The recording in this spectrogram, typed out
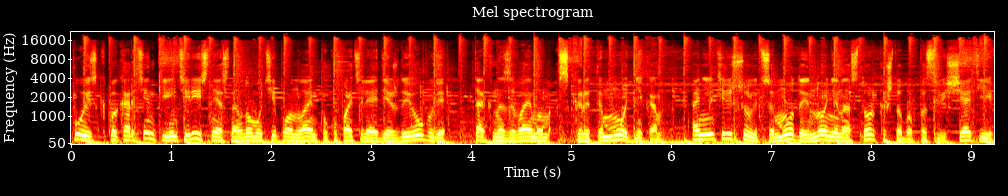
Поиск по картинке интереснее основному типу онлайн-покупателей одежды и обуви, так называемым скрытым модникам. Они интересуются модой, но не настолько, чтобы посвящать ей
